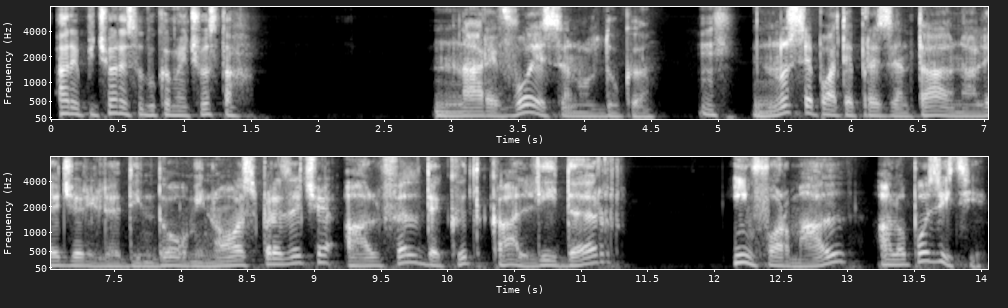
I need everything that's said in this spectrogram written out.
are picioare să ducă meciul ăsta? N-are voie să nu-l ducă. Mm. Nu se poate prezenta în alegerile din 2019 altfel decât ca lider informal al opoziției.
